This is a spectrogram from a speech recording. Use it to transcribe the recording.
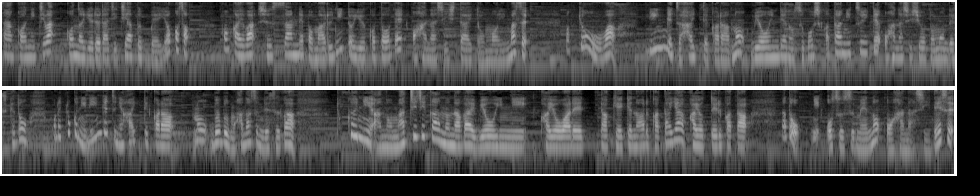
さんこんにちは。今のゆるラジチアプップへようこそ。今回は出産レポ丸2ということでお話ししたいと思います、まあ、今日は臨月入ってからの病院での過ごし方についてお話ししようと思うんですけどこれ特に臨月に入ってからの部分も話すんですが特にあの待ち時間の長い病院に通われた経験のある方や通っている方などにおすすめのお話です。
